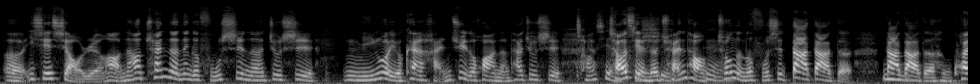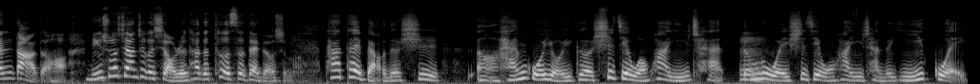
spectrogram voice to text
呃一些小人啊，然后穿的那个服饰呢，就是嗯，您如果有看韩剧的话呢，它就是朝鲜朝鲜的传统传统的服饰，大大的、大大的、很宽大的哈。您说像这个小人，它的特色代表什么？它代表的是。嗯，韩国有一个世界文化遗产登录为世界文化遗产的仪轨，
